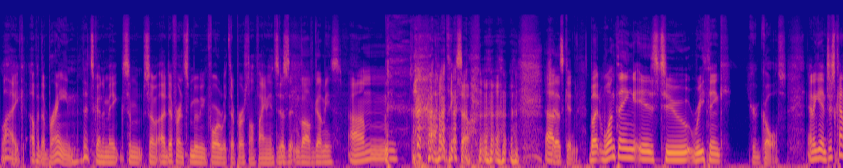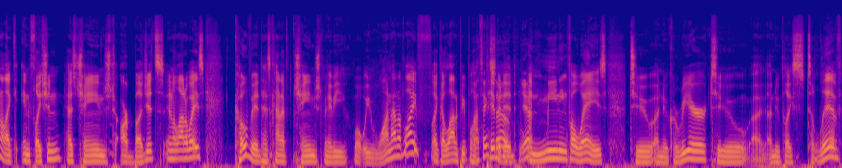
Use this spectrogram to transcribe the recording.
like up in the brain that's going to make some some a difference moving forward with their personal finances. Does it involve gummies? Um, I don't think so. Uh, Just kidding. But one thing is to rethink your goals. And again, just kind of like inflation has changed our budgets in a lot of ways. COVID has kind of changed maybe what we want out of life. Like a lot of people have think so, pivoted yeah. in meaningful ways to a new career, to a, a new place to live.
